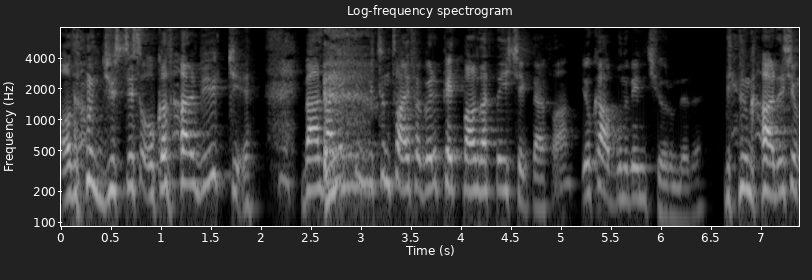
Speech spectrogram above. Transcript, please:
adamın cüssesi o kadar büyük ki. Ben zannettim bütün tayfa böyle pet bardakta içecekler falan. Yok abi bunu ben içiyorum dedi. Dedim kardeşim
